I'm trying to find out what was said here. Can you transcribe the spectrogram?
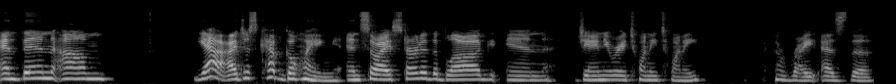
And then um yeah i just kept going. And so i started the blog in January 2020, right as the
